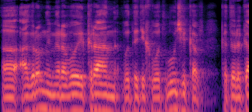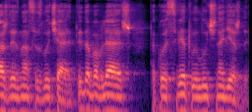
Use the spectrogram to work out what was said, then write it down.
огромный мировой экран вот этих вот лучиков, которые каждый из нас излучает. Ты добавляешь такой светлый луч надежды.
